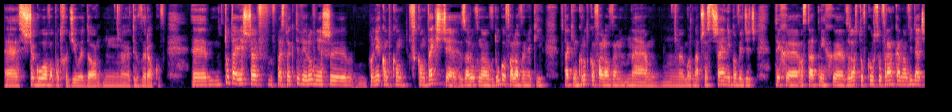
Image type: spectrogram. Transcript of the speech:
e, szczegółowo podchodziły do mm, tych wyroków. E, Tutaj jeszcze w perspektywie również y, poniekąd w kontekście zarówno w długofalowym, jak i w takim krótkofalowym, można przestrzeni powiedzieć, tych e, ostatnich e, wzrostów kursu franka, no widać,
